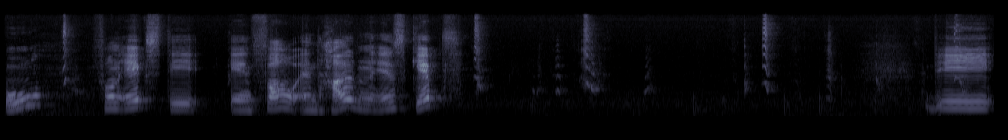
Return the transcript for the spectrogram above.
U von x, die in V enthalten ist, gibt die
